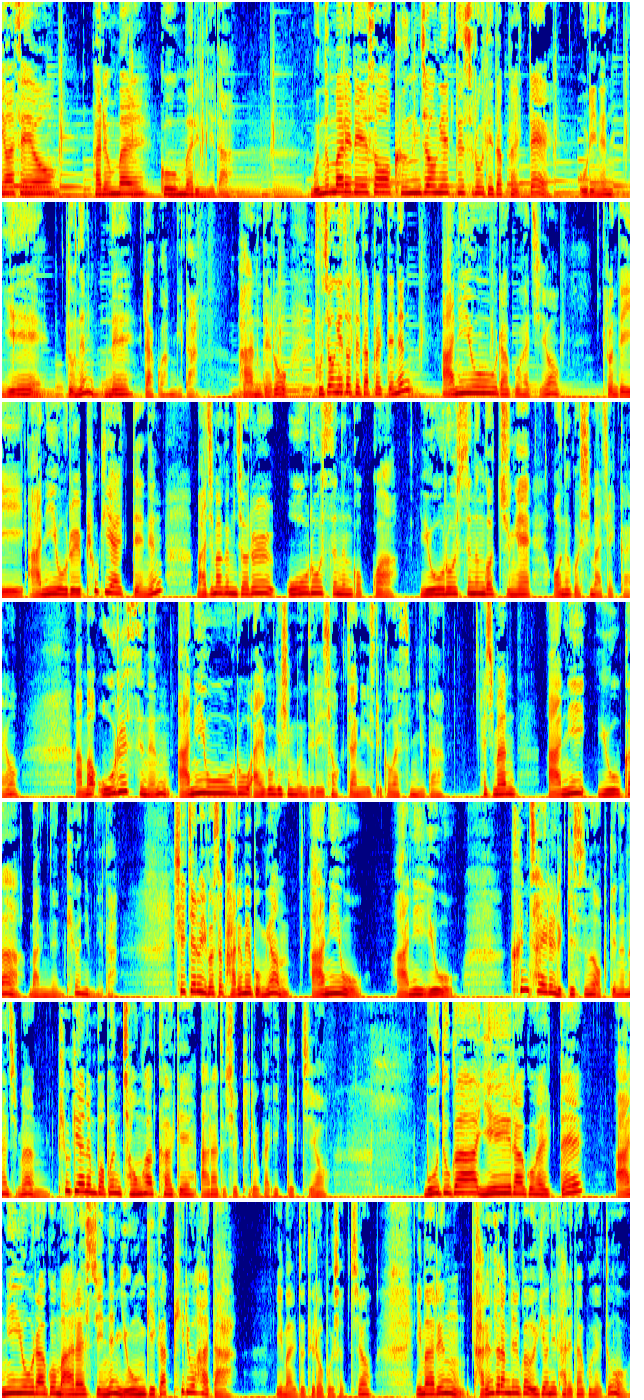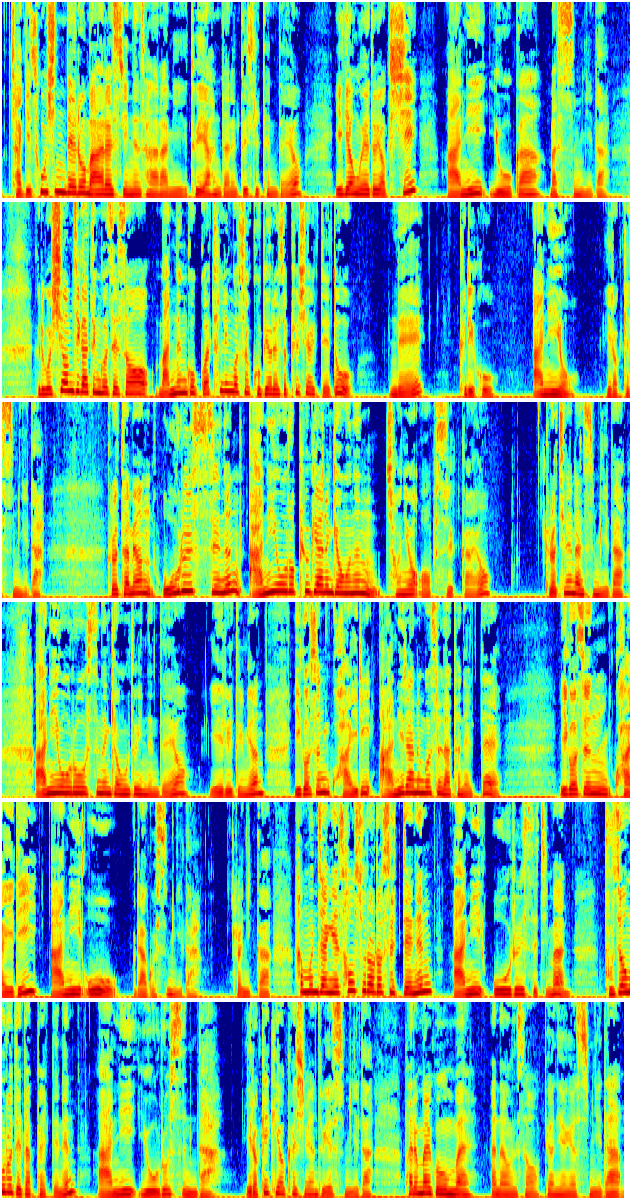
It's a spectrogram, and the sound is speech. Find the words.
안녕하세요. 바른말, 고운말입니다. 묻는 말에 대해서 긍정의 뜻으로 대답할 때 우리는 예 또는 네 라고 합니다. 반대로 부정해서 대답할 때는 아니요 라고 하지요. 그런데 이 아니요를 표기할 때는 마지막 음절을 오로 쓰는 것과 요로 쓰는 것 중에 어느 것이 맞을까요? 아마 오를 쓰는 아니오로 알고 계신 분들이 적잖이 있을 것 같습니다. 하지만 아니요가 맞는 표현입니다. 실제로 이것을 발음해 보면 아니오, 아니요 큰 차이를 느낄 수는 없기는 하지만 표기하는 법은 정확하게 알아두실 필요가 있겠지요. 모두가 예라고 할 때 아니요라고 말할 수 있는 용기가 필요하다. 이 말도 들어보셨죠? 이 말은 다른 사람들과 의견이 다르다고 해도 자기 소신대로 말할 수 있는 사람이 돼야 한다는 뜻일 텐데요. 이 경우에도 역시 아니요가 맞습니다. 그리고 시험지 같은 것에서 맞는 것과 틀린 것을 구별해서 표시할 때도 네, 그리고 아니요 이렇게 씁니다. 그렇다면 오를 쓰는 아니오로 표기하는 경우는 전혀 없을까요? 그렇지는 않습니다. 아니오로 쓰는 경우도 있는데요. 예를 들면 이것은 과일이 아니라는 것을 나타낼 때 이것은 과일이 아니오라고 씁니다. 그러니까 한 문장에 서술어로 쓸 때는 아니오를 쓰지만 부정으로 대답할 때는 아니요로 쓴다. 이렇게 기억하시면 되겠습니다. 바른말 고운말 아나운서 변희영이었습니다.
